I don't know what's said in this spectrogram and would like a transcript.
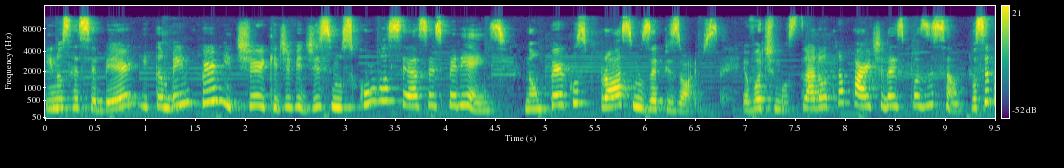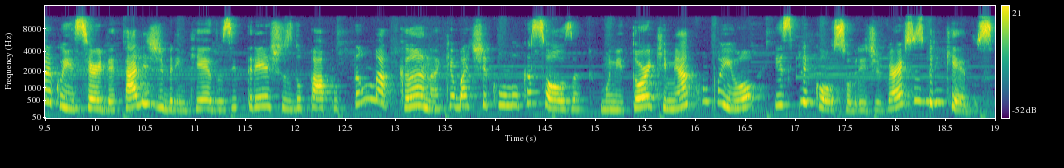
em nos receber e também permitir que dividíssemos com você essa experiência. Não perca os próximos episódios, eu vou te mostrar outra parte da exposição. Você vai conhecer detalhes de brinquedos e trechos do papo tão bacana que eu bati com o Lucas Souza, monitor que me acompanhou e explicou sobre diversos brinquedos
